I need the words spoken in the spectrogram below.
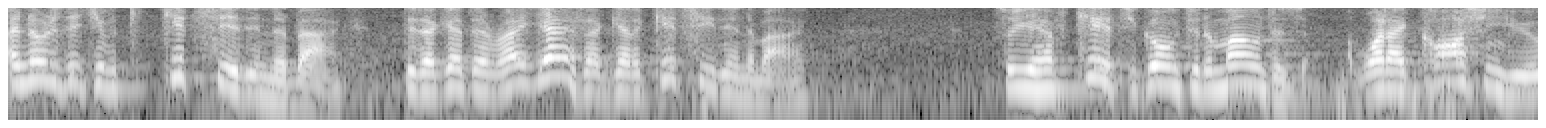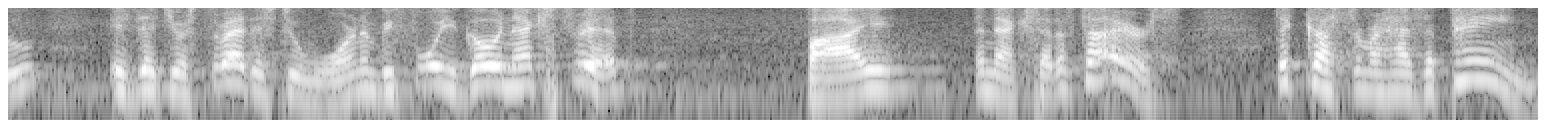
I noticed that you have a kid seat in the back. Did I get that right? Yes, I got a kid seat in the back. So you have kids, you're going to the mountains. What I caution you is that your thread is too worn, and before you go next trip, buy a next set of tires. The customer has a pain.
